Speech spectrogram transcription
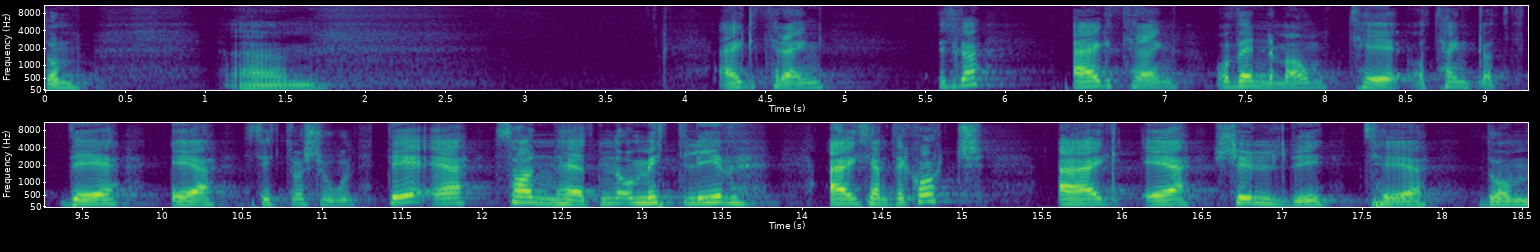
dom. Um, jeg trenger Vet du hva? Jeg trenger å vende meg om til å tenke at det er situasjonen. Det er sannheten om mitt liv. Jeg kommer til kort. Jeg er skyldig til dom.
